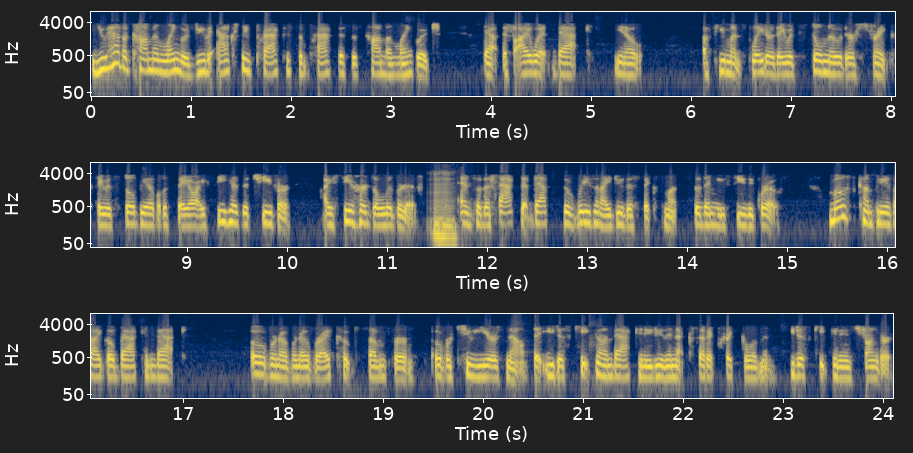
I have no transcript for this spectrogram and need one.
you have a common language. You've actually practiced and practiced this common language. That if I went back, you know, a few months later, they would still know their strengths. They would still be able to say, "Oh, I see his achiever. I see her deliberative." Mhm. And so the fact that that's the reason I do the six months. So then you see the growth. Most companies, I go back and back over and over and over. I've coached some for over two years now that you just keep going back and you do the next set of curriculum and you just keep getting stronger.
